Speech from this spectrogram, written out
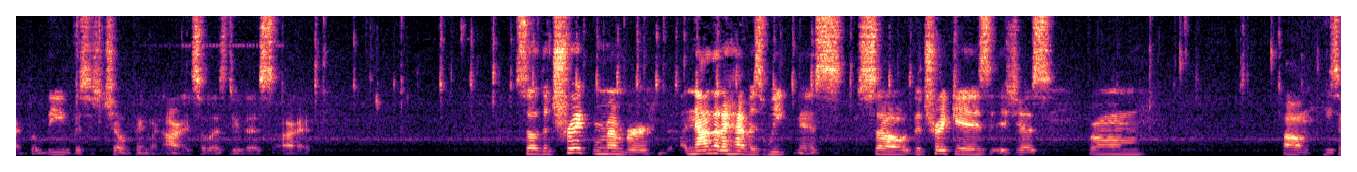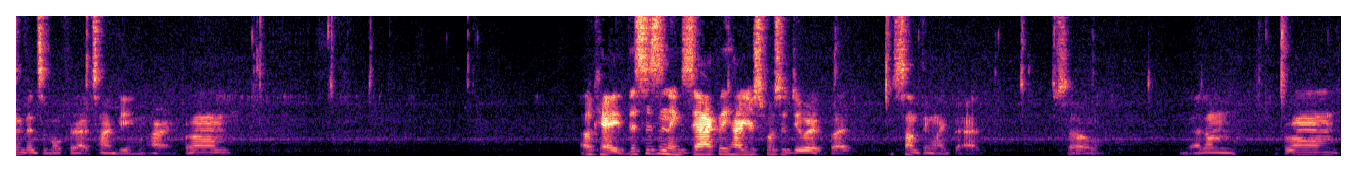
I believe this is Chill Penguin. All right, so let's do this. All right. So the trick, remember, now that I have his weakness, so the trick is, is just, boom. Um, he's invincible for that time being. All right, boom. Okay, this isn't exactly how you're supposed to do it, but something like that. So, let him, boom.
